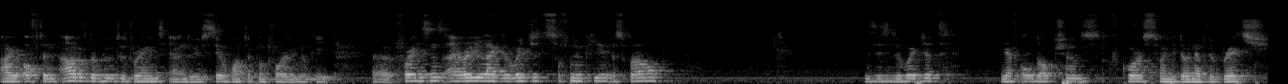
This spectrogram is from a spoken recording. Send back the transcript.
are you often out of the Bluetooth range and do you still want to control your Nuki? Uh, for instance, I really like the widgets of Nuki as well. This is the widget. You have all the options. Of course, when you don't have the bridge,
